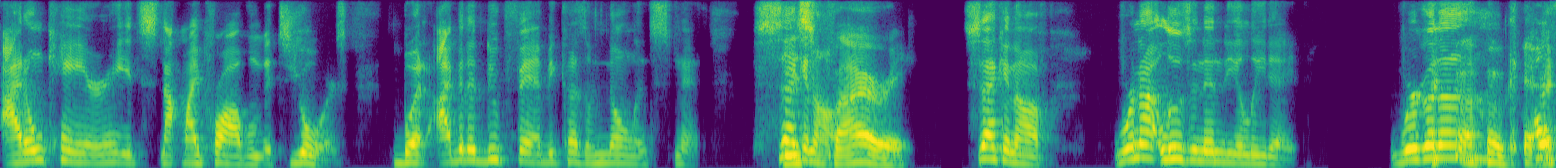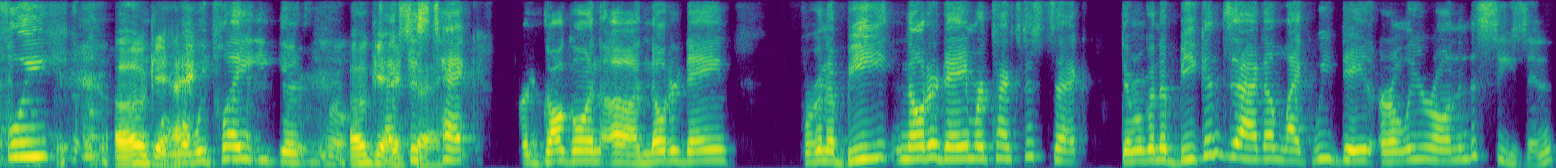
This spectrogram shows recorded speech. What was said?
I don't care. It's not my problem. It's yours. But I've been a Duke fan because of Nolan Smith. Second He's off, fiery. Second off, we're not losing in the Elite Eight. We're gonna okay. hopefully okay when we play either okay, Texas Tech or doggone uh, Notre Dame, we're gonna beat Notre Dame or Texas Tech. Then we're gonna beat Gonzaga like we did earlier on in the season,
